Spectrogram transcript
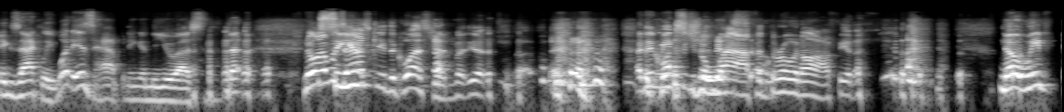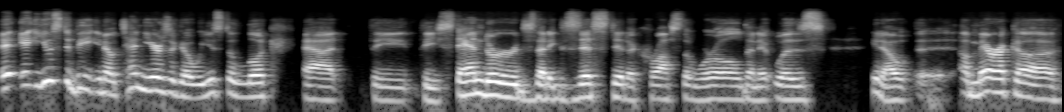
exactly. What is happening in the us that, no i was so asking the question but yeah. I didn't mean to laugh so... and throw it off you know. No we've it, it used to be you know 10 years ago we used to look at the the standards that existed across the world and it was you know uh, america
